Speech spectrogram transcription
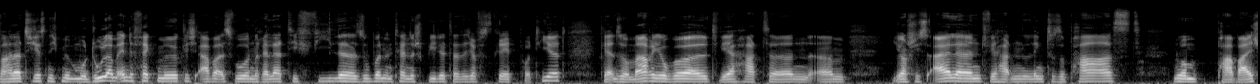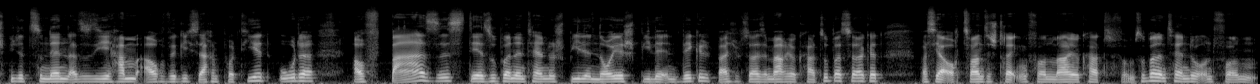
War natürlich jetzt nicht mit Modul am Endeffekt möglich, aber es wurden relativ viele Super Nintendo-Spiele tatsächlich aufs Gerät portiert. Wir hatten so Mario World, wir hatten ähm, Yoshi's Island, wir hatten Link to the Past, nur ein paar Beispiele zu nennen. Also sie haben auch wirklich Sachen portiert oder auf Basis der Super Nintendo-Spiele neue Spiele entwickelt, beispielsweise Mario Kart Super Circuit, was ja auch 20 Strecken von Mario Kart vom Super Nintendo und vom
